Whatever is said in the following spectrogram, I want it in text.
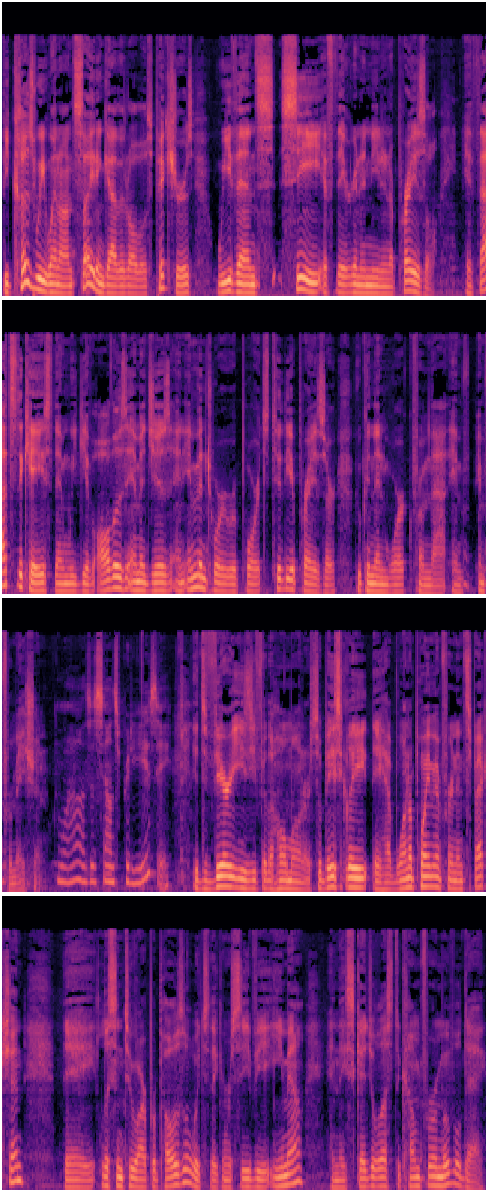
because we went on site and gathered all those pictures, we then s- see if they're going to need an appraisal. If that's the case, then we give all those images and inventory reports to the appraiser who can then work from that inf- information. Wow, this sounds pretty easy. It's very easy for the homeowner. So basically, they have one appointment for an inspection. They listen to our proposal, which they can receive via email, and they schedule us to come for removal day.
